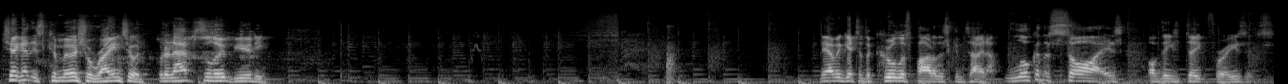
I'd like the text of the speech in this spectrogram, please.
Check out this commercial range hood, what an absolute beauty. Now we get to the coolest part of this container. Look at the size of these deep freezers.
